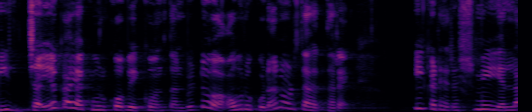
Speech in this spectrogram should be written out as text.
ಈ ಜಯಕ ಯಾಕೆ ಹುರ್ಕೋಬೇಕು ಅಂತ ಅವರು ಕೂಡ ನೋಡ್ತಾ ಇರ್ತಾರೆ. ಈ ಕಡೆ ರಶ್ಮಿ ಎಲ್ಲ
